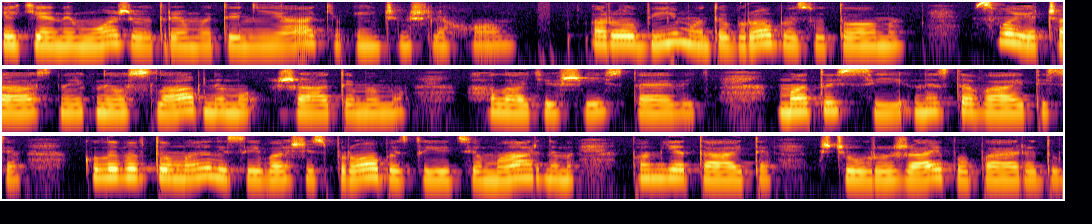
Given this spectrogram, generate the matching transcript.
яке не може отримати ніяким іншим шляхом. Робімо добро без утоми, своєчасно, як не ослабнемо, жатимемо. Галатів 6.9 Матусі, не здавайтеся, коли ви втомилися і ваші спроби здаються марними, пам'ятайте, що урожай попереду.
